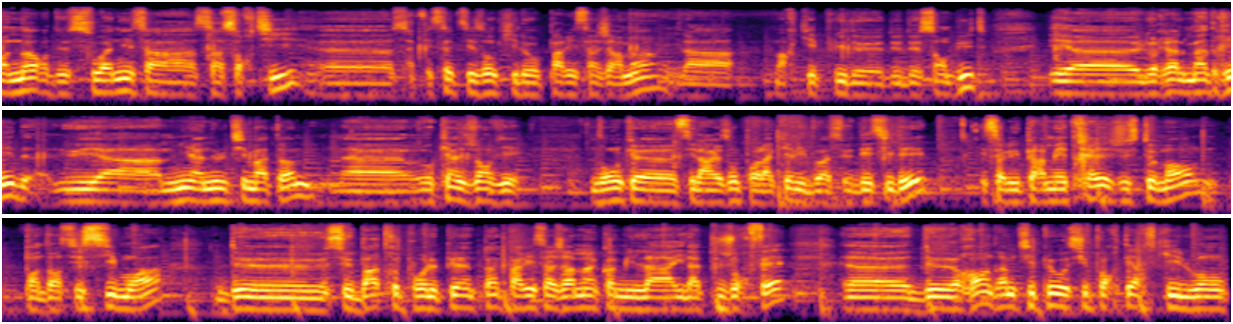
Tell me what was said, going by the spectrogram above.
en or de soigner sa, sortie. Euh, ça fait sept saisons qu'il est au Paris Saint-Germain. Il a marqué plus de, 200 buts. Et le Real Madrid lui a mis un ultimatum au 15 janvier. Donc euh, c'est la raison pour laquelle il doit se décider. Et ça lui permettrait justement, pendant ces six mois, de se battre pour le Paris Saint-Germain comme il l'a il a toujours fait, euh, de rendre un petit peu aux supporters ce qu'ils lui ont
